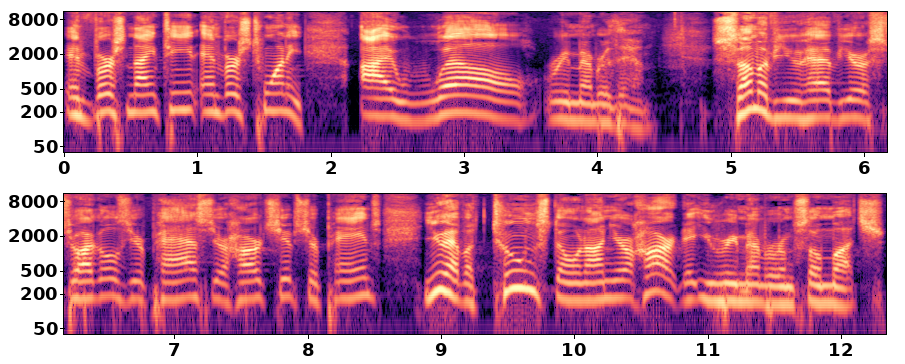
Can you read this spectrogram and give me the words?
in verse 19 and verse 20. I well remember them. Some of you have your struggles, your past, your hardships, your pains. You have a tombstone on your heart that you remember them so much.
